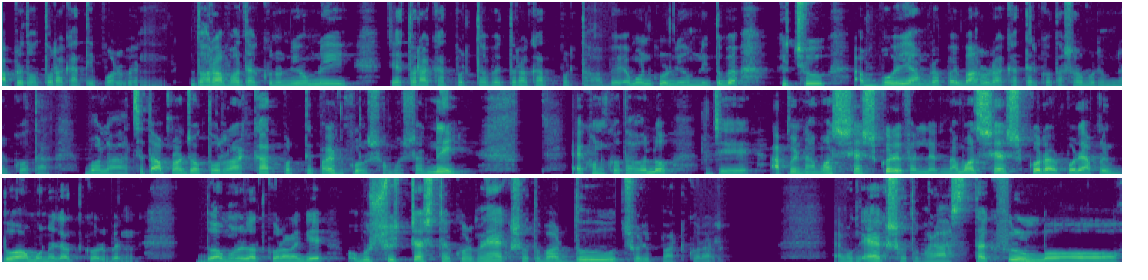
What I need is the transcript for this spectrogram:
আপনি তত রাকাতই পড়বেন। ধরা বাঁধা কোনো নিয়ম নেই যে এত রাকাত পড়তে হবে, এত রাকাত পড়তে হবে, এমন কোনো নিয়ম নেই। তবে কিছু বইয়ে আমরা পাই বারো রাকাতের কথা, সর্বনিম্নের কথা বলা আছে। তো আপনার যত রাকাত পড়তে পারেন কোনো সমস্যা নেই। এখন কথা হলো যে, আপনি নামাজ শেষ করে ফেললেন। নামাজ শেষ করার পরে আপনি দোয়া মোনাজাত করবেন। দোয়া মোনাজাত করার আগে অবশ্যই চেষ্টা করবেন এক শতবার দুধ শরীফ পাঠ করার এবং এক শতবার আস্তাক ফিরুল্লাহ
